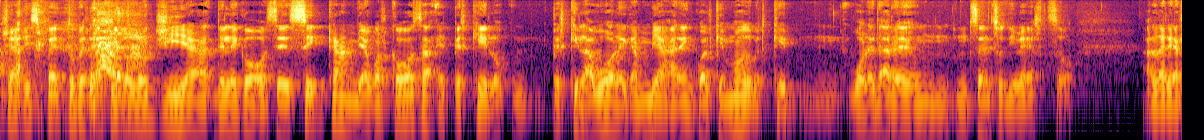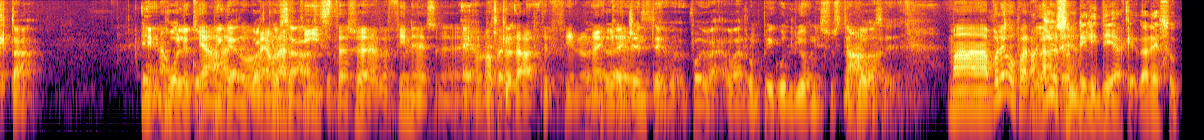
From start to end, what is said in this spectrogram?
c'ha rispetto per la filologia delle cose, se cambia qualcosa è perché, lo- perché la vuole cambiare in qualche modo, perché vuole dare un, un senso diverso alla realtà e Eh no, vuole chiaro, comunicare è un artista cioè alla fine è Eh, un'opera d'arte il film non è la che gente poi va, va a rompere i coglioni su queste No. cose. ma volevo Ma parlare io sono dell'idea che adesso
